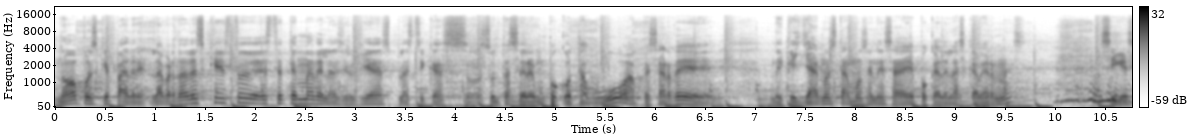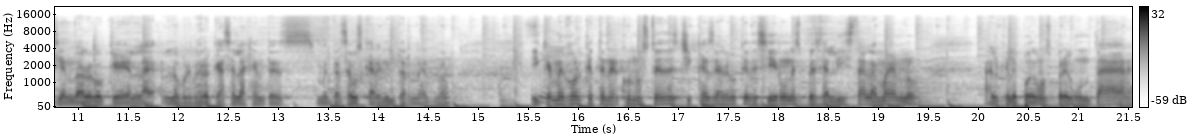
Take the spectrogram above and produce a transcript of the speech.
No, pues qué padre. La verdad es que esto, este tema de las cirugías plásticas resulta ser un poco tabú, a pesar de, de que ya no estamos en esa época de las cavernas. Sigue siendo algo que la- lo primero que hace la gente es meterse a buscar en internet, ¿no? Y Sí. qué mejor que tener con ustedes, chicas, de algo que decir, un especialista a la mano, al que le podemos preguntar.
